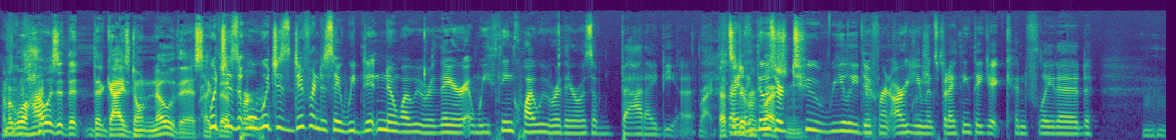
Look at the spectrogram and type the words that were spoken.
I'm like, well, how is it that, that guys don't know this? Like which is per- well, which is different to say we didn't know why we were there and we think why we were there was a bad idea. Right. That's a right? different like, those question. are two really different arguments, but I think they get conflated mm-hmm.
